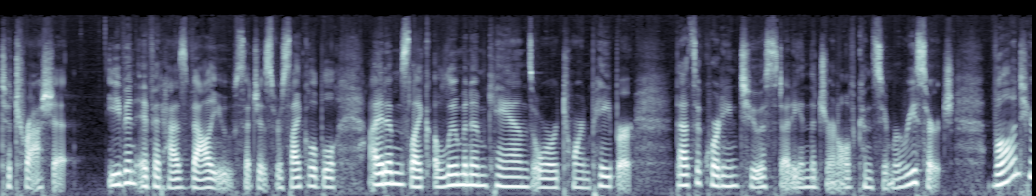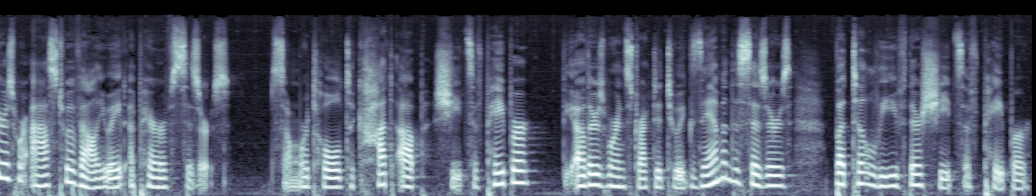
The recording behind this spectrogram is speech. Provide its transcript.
to trash it, even if it has value, such as recyclable items like aluminum cans or torn paper. That's according to a study in the Journal of Consumer Research. Volunteers were asked to evaluate a pair of scissors. Some were told to cut up sheets of paper, the others were instructed to examine the scissors, but to leave their sheets of paper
